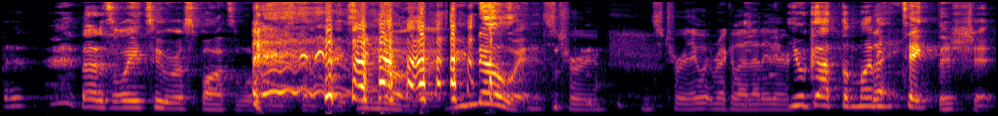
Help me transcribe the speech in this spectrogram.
That is way too responsible for these companies. You know that. You know it. It's true. It's true. They wouldn't recommend that either. You got the money, take this shit.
